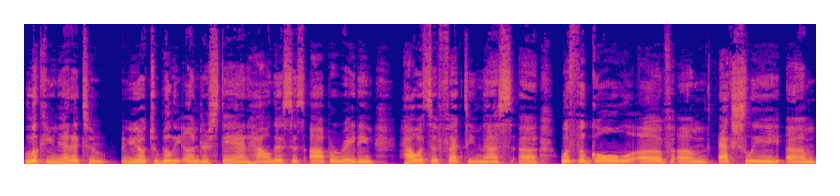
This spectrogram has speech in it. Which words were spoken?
looking at it to, you know, to really understand how this is operating, how it's affecting us, uh, with the goal of um, actually um,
